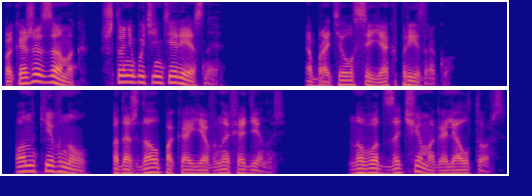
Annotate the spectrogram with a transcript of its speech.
«Покажи замок, что-нибудь интересное», — обратился я к призраку. Он кивнул, подождал, пока я вновь оденусь. Но вот зачем оголял торс?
